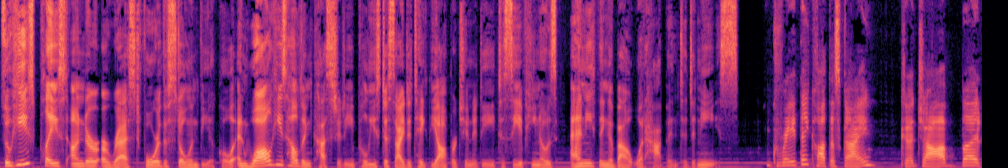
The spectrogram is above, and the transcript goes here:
So he's placed under arrest for the stolen vehicle. And while he's held in custody, police decide to take the opportunity to see if he knows anything about what happened to Denise. Great, they caught this guy. Good job. But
